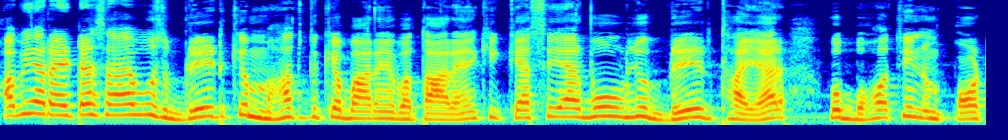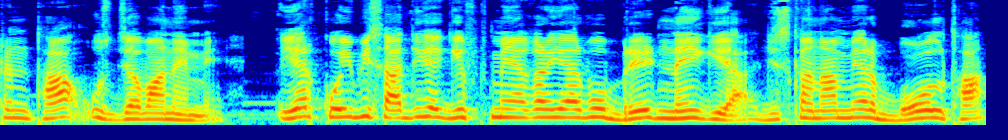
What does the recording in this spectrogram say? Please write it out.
अब यार राइटर साहब उस ब्रेड के महत्व के बारे में बता रहे हैं कि कैसे यार वो जो ब्रेड था यार, वो बहुत ही इंपॉर्टेंट था उस जमाने में। यार कोई भी शादी के गिफ्ट में अगर यार वो ब्रेड नहीं गया, जिसका नाम यार बॉल था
